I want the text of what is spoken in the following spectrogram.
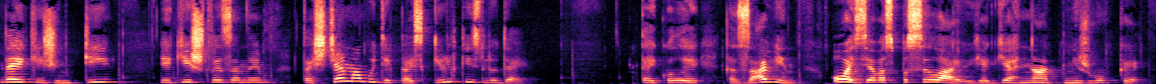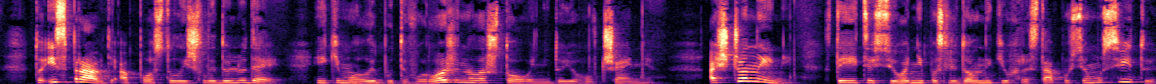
деякі жінки, які йшли за ним, та ще, мабуть, якась кількість людей. Та й коли казав він, ось я вас посилаю, як ягнят між вовки, то і справді апостоли йшли до людей, які могли бути вороже налаштовані до його вчення. А що нині? Здається, сьогодні послідовників Христа по всьому світу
